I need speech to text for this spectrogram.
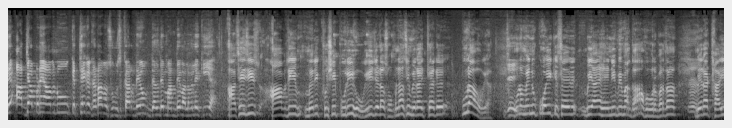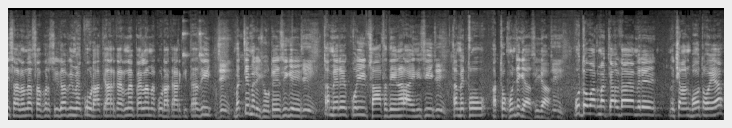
ਤੇ ਅੱਜ ਆਪਣੇ ਆਪ ਨੂੰ ਕਿੱਥੇ ਕੁ ਖੜਾ ਮਹਿਸੂਸ ਕਰਦੇ ਹੋ ਦਿਲ ਦੇ ਮਨ ਦੇ ਵਲਵਲੇ ਕੀ ਹੈ ਅਸੀਂ ਜੀ ਆਪਦੀ ਮੇਰੀ ਖੁਸ਼ੀ ਪੂਰੀ ਹੋ ਗਈ ਜਿਹੜਾ ਸੁਪਨਾ ਸੀ ਮੇਰਾ ਇੱਥੇ ਆ ਕੇ ਪੂਰਾ ਹੋ ਗਿਆ ਜੀ। ਹੁਣ ਮੈਨੂੰ ਕੋਈ ਕਿਸੇ ਵੀ ਐ ਹੈ ਨਹੀਂ ਵੀ ਮੈਂ ਗਾਂ ਹੋਰ ਵਧਾਂ ਮੇਰਾ 28 ਸਾਲਾਂ ਦਾ ਸਫ਼ਰ ਸੀਗਾ ਵੀ ਮੈਂ ਘੋੜਾ ਤਿਆਰ ਕਰਨਾ ਪਹਿਲਾਂ ਮੈਂ ਘੋੜਾ ਤਿਆਰ ਕੀਤਾ ਸੀ ਜੀ। ਬੱਚੇ ਮੇਰੇ ਛੋਟੇ ਸੀਗੇ ਜੀ। ਤਾਂ ਮੇਰੇ ਕੋਈ ਸਾਥ ਦੇਣ ਵਾਲਾ ਹੀ ਨਹੀਂ ਜੀ। ਸੀ ਤਾਂ ਮੈਥੋਂ ਹੱਥੋਂ ਖੁੰਝ ਗਿਆ ਸੀਗਾ ਜੀ। ਉਸ ਤੋਂ ਬਾਅਦ ਮੈਂ ਚੱਲਦਾ ਆ ਮੇਰੇ ਨੁਕਸਾਨ ਬਹੁਤ ਹੋਏ ਆ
